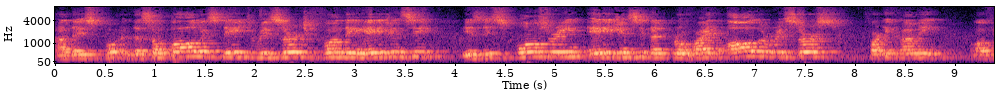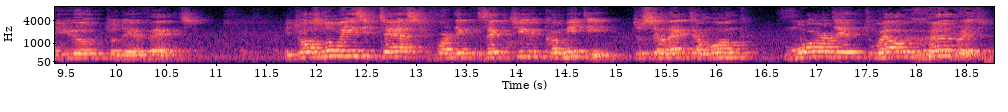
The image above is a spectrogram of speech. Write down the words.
uh, the, the São Paulo State Research Funding Agency, is the sponsoring agency that provides all the resources for the coming of you to the event. It was no easy task for the executive committee to select among more than 1,200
